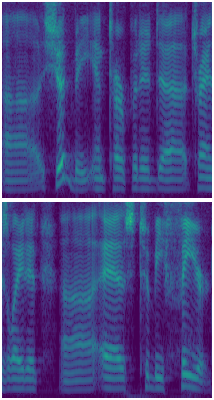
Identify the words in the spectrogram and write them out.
uh, should be interpreted, uh, translated uh, as to be feared,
